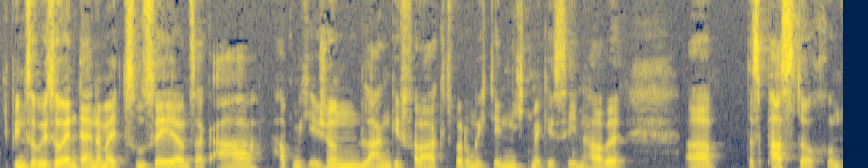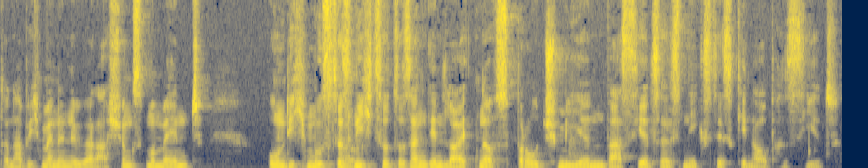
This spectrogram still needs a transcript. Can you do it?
ich bin sowieso ein Dynamite-Zuseher und sage, ah, habe mich eh schon lang gefragt, warum ich den nicht mehr gesehen habe. Das passt doch. Und dann habe ich meinen Überraschungsmoment und ich muss das nicht sozusagen den Leuten aufs Brot schmieren, was jetzt als nächstes genau passiert.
